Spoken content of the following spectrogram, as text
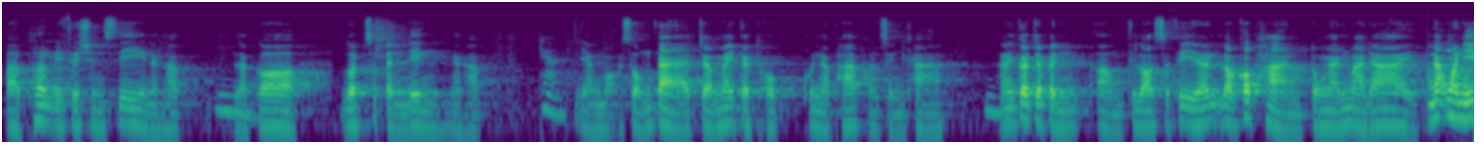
เอ่อเพิ่ม efficiency นะครับ แล้วก็ลด spending นะครับค่ะอย่างเหมาะสมแต่จะไม่กระทบคุณภาพของสินค้านั้นก็จะเป็นเอิ่ม philosophy แล้วเราก็ผ่านตรงนั้นมาได้ ณ วันนี้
